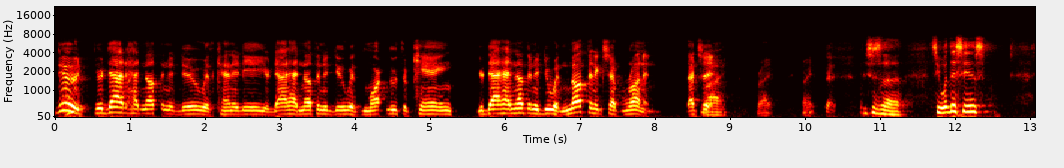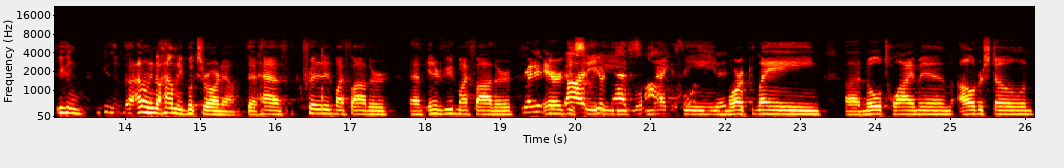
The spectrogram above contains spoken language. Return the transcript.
Dude, your dad had nothing to do with Kennedy. Your dad had nothing to do with Martin Luther King. Your dad had nothing to do with nothing except running. That's it. Right, right, right. This is a see what this is. You can, you, I don't even know how many books there are now that have credited my father, have interviewed my father, Granted, your Air dad- your dad's Disease lied. magazine. Mark Lane, uh, Noel Twyman, Oliver Stone.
